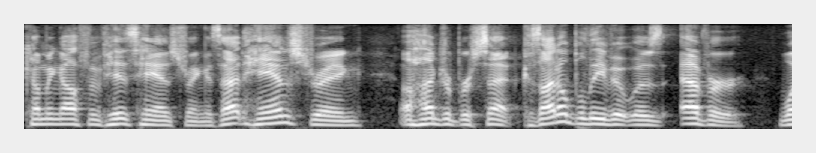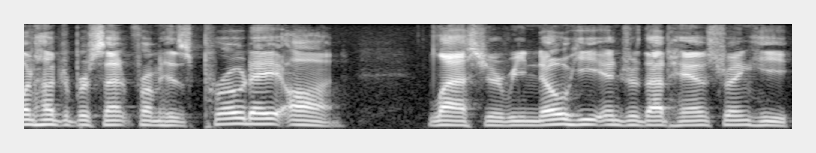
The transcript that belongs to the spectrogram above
coming off of his hamstring. Is that hamstring 100%? Because I don't believe it was ever 100% from his pro day on last year. We know he injured that hamstring. He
